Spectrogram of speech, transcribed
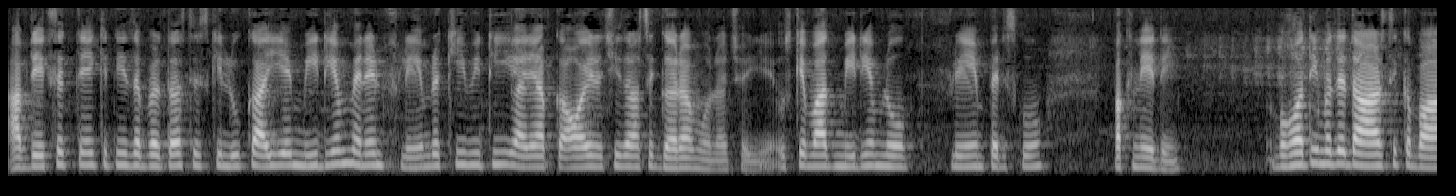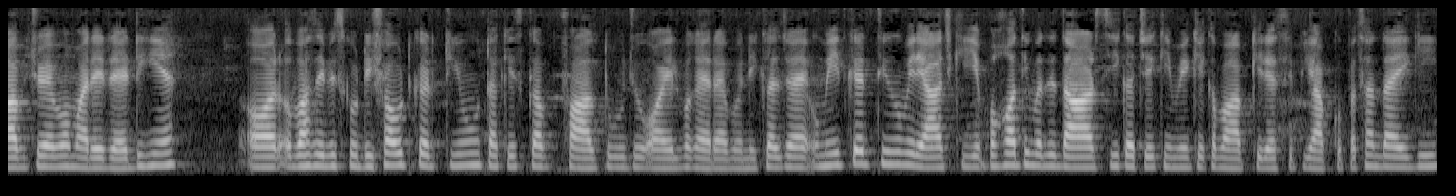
आप देख सकते हैं कितनी ज़बरदस्त इसकी लुक आई है। मीडियम मैंने फ्लेम रखी हुई थी, यानी आपका ऑयल अच्छी तरह से गर्म होना चाहिए। उसके बाद मीडियम लो फ्लेम पर इसको पकने दें। बहुत ही मज़ेदार से कबाब जो है वो हमारे रेडी हैं। और बस अब इसको डिश आउट करती हूँ ताकि इसका फालतू जो ऑयल वगैरह है वो निकल जाए। उम्मीद करती हूँ मेरे आज की ये बहुत ही मज़ेदार सी कच्चे कीमे के कबाब की रेसिपी आपको पसंद आएगी।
